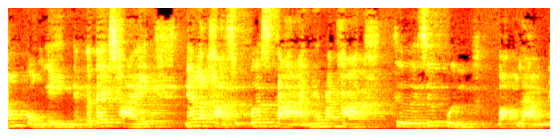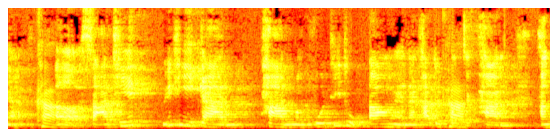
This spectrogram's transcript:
ฮ่องกงเองเนี่ยก็ได้ใช้ เนี่ยราคาซูเปอร์สตาร์เนี่ยนะคะ คือชื่อคุณบ๊อบลามเนี่ยสาธิตวิธีการทานมังคุดที่ถูกต้องไงนะคะโดยผลจากทางทาง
